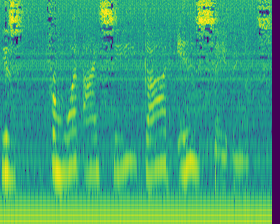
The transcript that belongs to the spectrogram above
Because from what I see, God is saving us.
